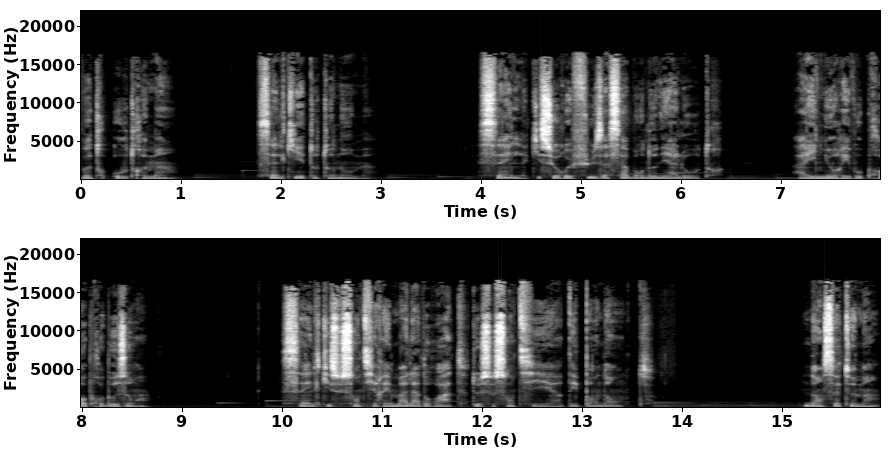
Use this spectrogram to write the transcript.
votre autre main, celle qui est autonome, celle qui se refuse à s'abandonner à l'autre, à ignorer vos propres besoins, celle qui se sentirait maladroite de se sentir dépendante. Dans cette main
